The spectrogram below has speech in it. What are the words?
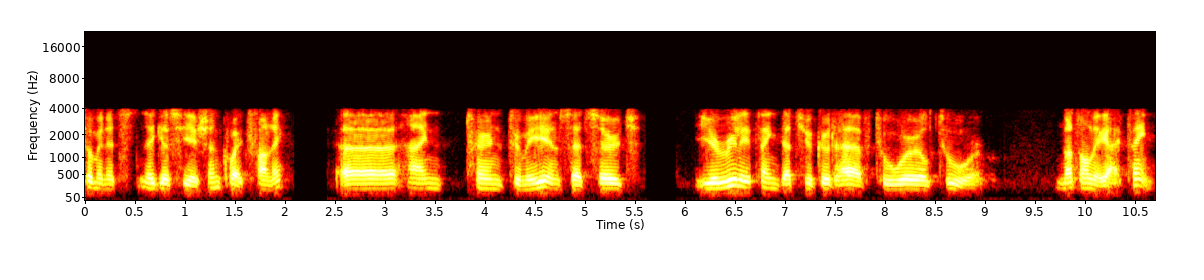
two minutes negotiation, quite funny. Uh, Hein turned to me and said, Serge, you really think that you could have two world tour? Not only I think,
